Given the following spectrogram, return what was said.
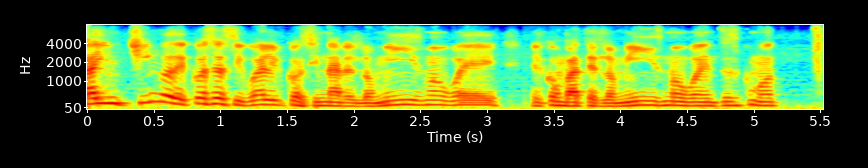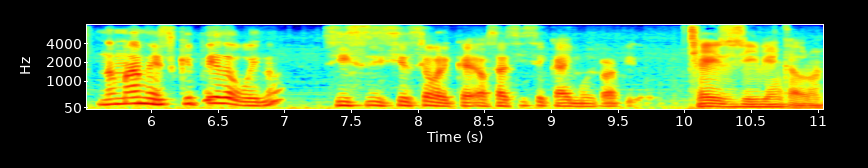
Hay un chingo de cosas igual, cocinar es lo mismo, güey, el combate es lo mismo, güey, entonces como, no mames, qué pedo, güey, ¿no? Sí, sí, sí, sobrecae, o sea, sí se cae muy rápido. Sí, sí, sí, bien cabrón.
